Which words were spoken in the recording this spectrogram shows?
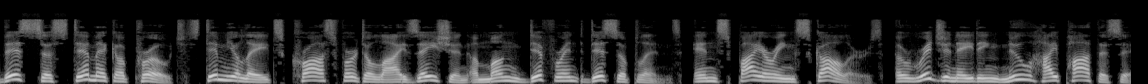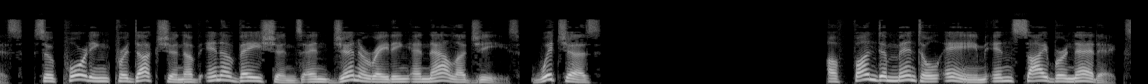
this systemic approach stimulates cross-fertilization among different disciplines, inspiring scholars, originating new hypotheses, supporting production of innovations and generating analogies, which is a fundamental aim in cybernetics.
